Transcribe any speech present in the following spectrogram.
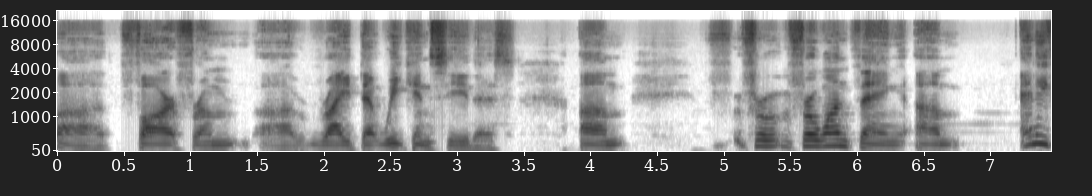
uh, far from uh, right that we can see this. Um, for for one thing, um, any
